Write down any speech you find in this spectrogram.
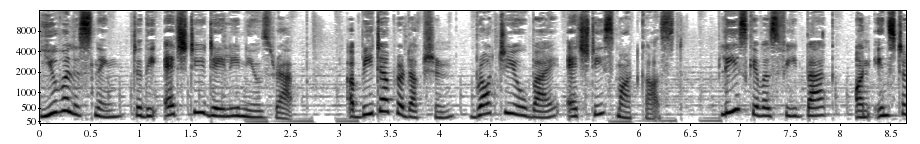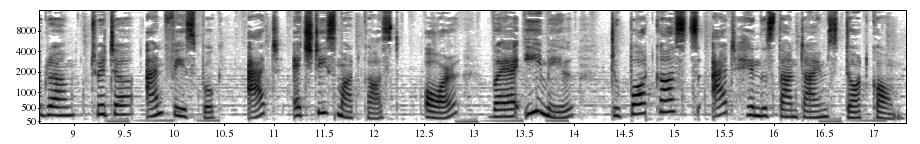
You were listening to the HT Daily News Wrap, a beta production brought to you by HT Smartcast. Please give us feedback on Instagram, Twitter, and Facebook at HT Smartcast or via email to podcasts at hindustantimes.com.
